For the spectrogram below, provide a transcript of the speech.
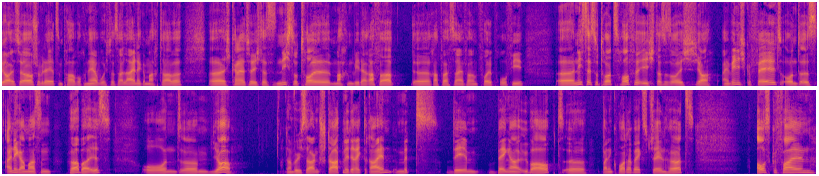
ja, ist ja auch schon wieder jetzt ein paar Wochen her, wo ich das alleine gemacht habe. Äh, ich kann natürlich das nicht so toll machen wie der Rafa. Äh, Rafa ist einfach ein Vollprofi. Äh, nichtsdestotrotz hoffe ich, dass es euch ja ein wenig gefällt und es einigermaßen hörbar ist. Und ähm, ja, dann würde ich sagen, starten wir direkt rein mit dem Banger überhaupt äh, bei den Quarterbacks. Jalen Hurts ausgefallen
